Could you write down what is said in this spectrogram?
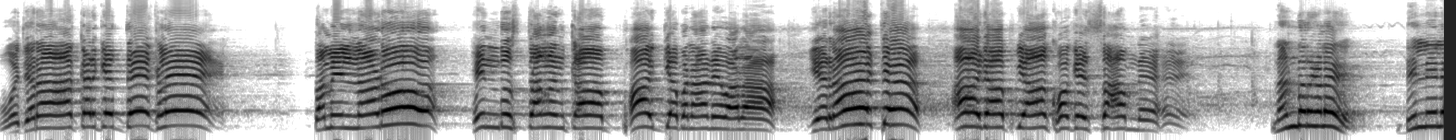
वो जरा आकर के देख ले तमिलनाडु हिंदुस्तान का भाग्य बनाने वाला ये राज्य आज आपकी आंखों के सामने है நண்பர்களே டெல்லியில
